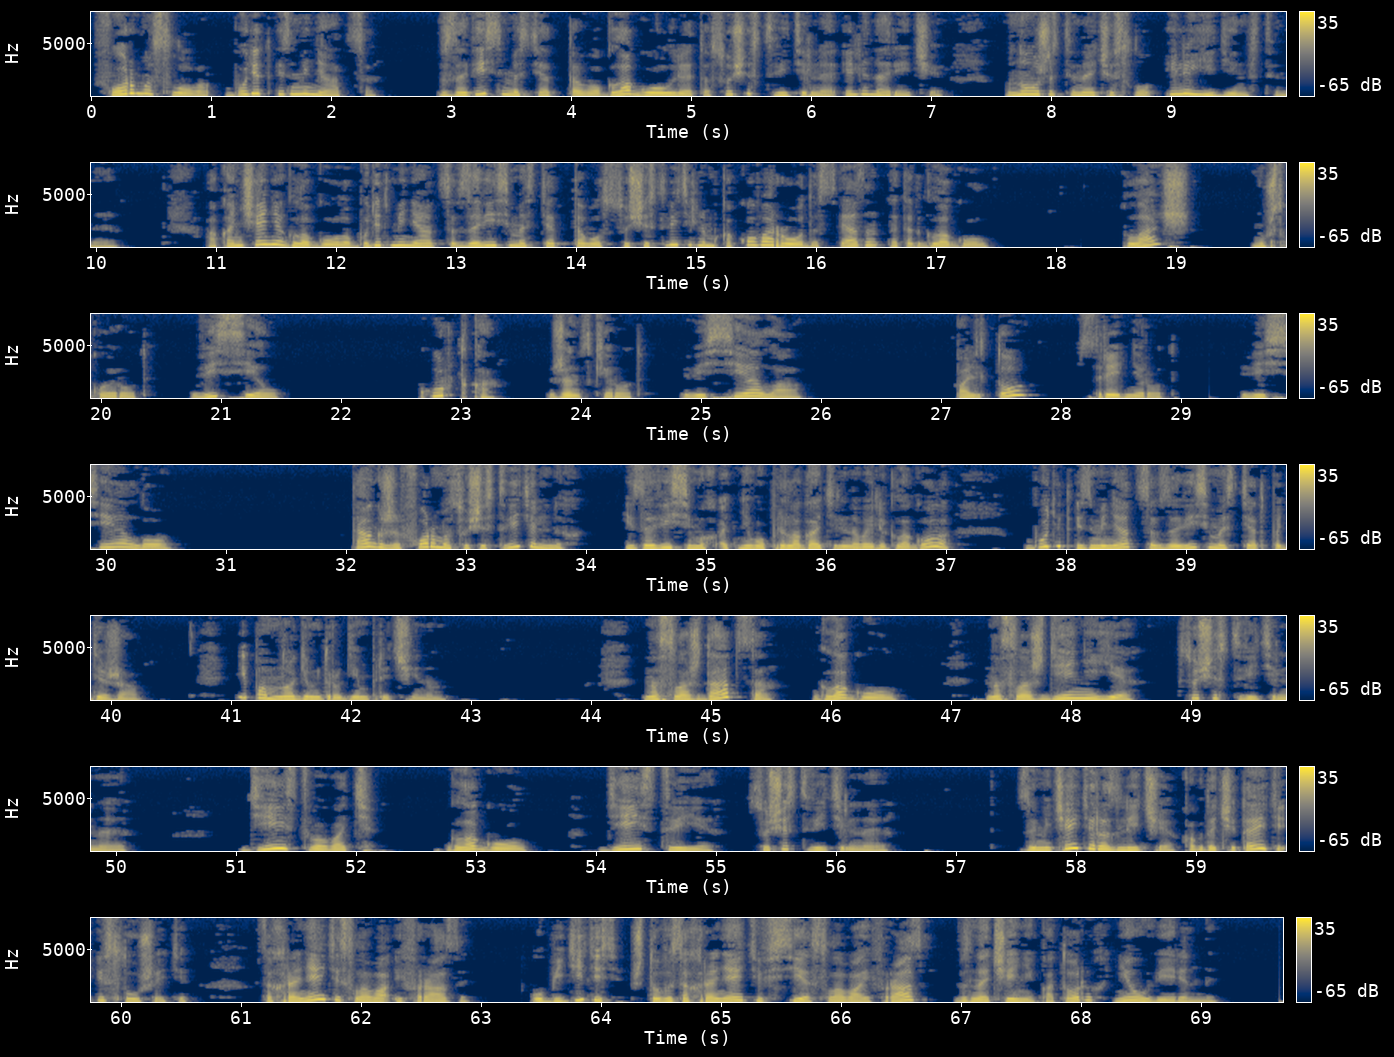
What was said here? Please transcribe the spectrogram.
Форма слова будет изменяться в зависимости от того, глагол ли это существительное или наречие, множественное число или единственное. Окончание глагола будет меняться в зависимости от того, с существительным какого рода связан этот глагол. Плащ мужской род висел. Куртка женский род висела. Пальто средний род висело. Также форма существительных и зависимых от него прилагательного или глагола будет изменяться в зависимости от падежа и по многим другим причинам. Наслаждаться – глагол, наслаждение – существительное, действовать – глагол, действие – существительное. Замечайте различия, когда читаете и слушаете. Сохраняйте слова и фразы. Убедитесь, что вы сохраняете все слова и фразы, в значении которых не уверены.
